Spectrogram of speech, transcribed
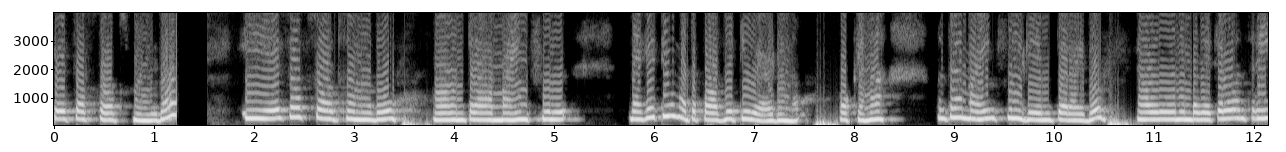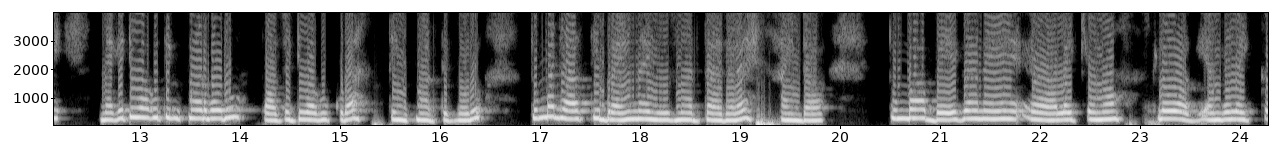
ace of spades ಬಂದಿದೆ. ಈ ಏಸ್ ಆಫ್ ಸಾಟ್ಸ್ ಅನ್ನೋದು ಒಂಥರ ಮೈಂಡ್ಫುಲ್ ನೆಗೆಟಿವ್ ಮತ್ತೆ ಪಾಸಿಟಿವ್ ಎರಡೂ ಓಕೆನಾ ಒಂಥರ ಮೈಂಡ್ಫುಲ್ ಗೇಮ್ ತರ ಇದು. ನಾವು ನಿಮ್ ಬಗ್ಗೆ ಕೆಲವೊಂದ್ಸರಿ ನೆಗೆಟಿವ್ ಆಗು ಥಿಂಕ್ ಮಾಡ್ಬೋದು ಪಾಸಿಟಿವ್ ಆಗು ಕೂಡ ಥಿಂಕ್ ಮಾಡ್ತಿರ್ಬೋದು. ತುಂಬಾ ಜಾಸ್ತಿ ಬ್ರೈನ್ನ ಯೂಸ್ ಮಾಡ್ತಾ ಇದ್ದಾರೆ ಅಂಡ್ ತುಂಬಾ ಬೇಗನೆ ಲೈಕ್ ಏನೋ ಸ್ಲೋ ಆಗಿ, ಅಂದ್ರೆ ಲೈಕ್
